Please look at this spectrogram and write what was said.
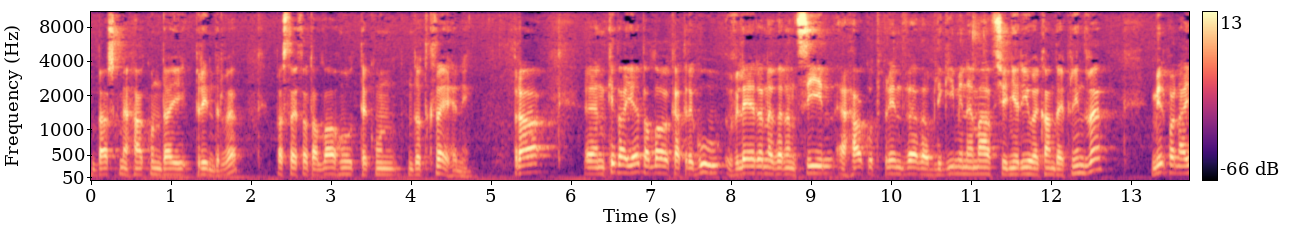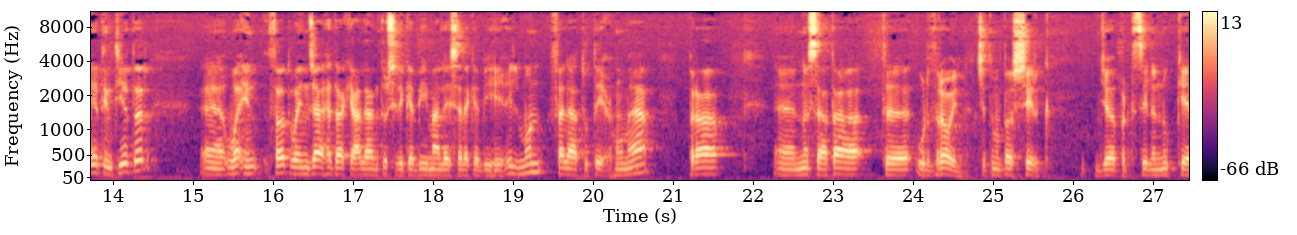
bashkë me hakun ndaj prindërve. Pastaj thot Allahu tek un do të ktheheni. Pra, në këtë ajet Allahu ka tregu vlerën edhe rëndësinë e hakut të prindëve dhe obligimin e madh që njeriu e ka ndaj prindëve. Mirëpo në ajetin tjetër, wa in thot wa in jahadaka ala an tushrika bi ma laysa laka bihi ilmun fala tuti'huma. Pra, nëse ata të urdhrojnë që të më bësh shirk gjë për të cilën nuk ke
